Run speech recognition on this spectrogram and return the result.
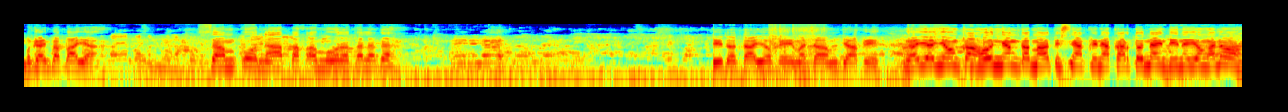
Magkano papaya? Sampo, napakamura talaga. Dito tayo kay Madam Jackie. Ngayon yung kahon niyang kamatis niya, kinakarton na, hindi na yung ano.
